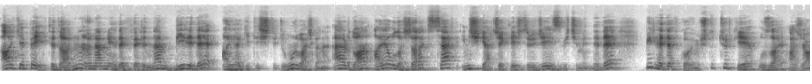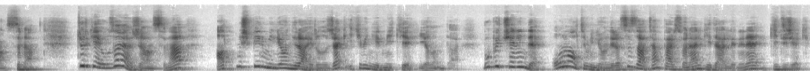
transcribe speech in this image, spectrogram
AKP iktidarının önemli hedeflerinden biri de Ay'a gidişti. Cumhurbaşkanı Erdoğan Ay'a ulaşarak sert iniş gerçekleştireceğiz biçiminde de bir hedef koymuştu Türkiye Uzay Ajansı'na. Türkiye Uzay Ajansı'na 61 milyon lira ayrılacak 2022 yılında. Bu bütçenin de 16 milyon lirası zaten personel giderlerine gidecek.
